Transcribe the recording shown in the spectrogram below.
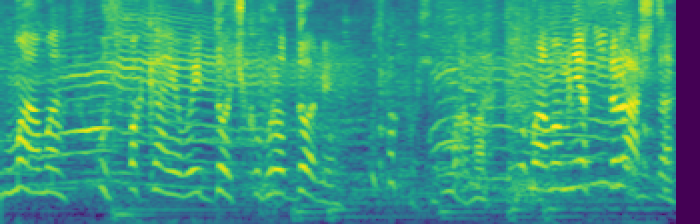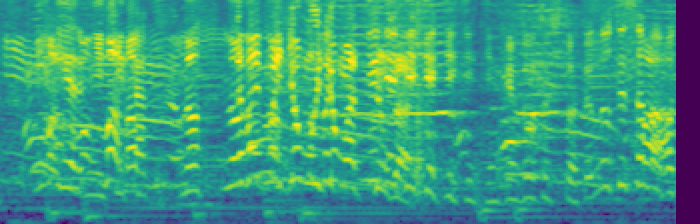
Мама успокаивает дочку в роддоме мама Мама, мне страшно Не нервничай Мама, так. ну, ну, Давай пойдем, уйдем отсюда Нет, нет, нет, нет, нет, ну ты что ты, ну ты сама вот,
